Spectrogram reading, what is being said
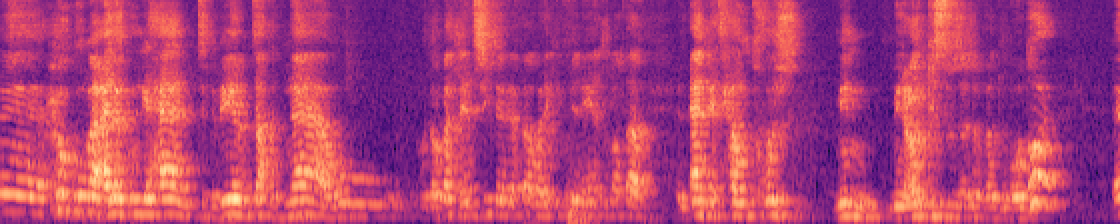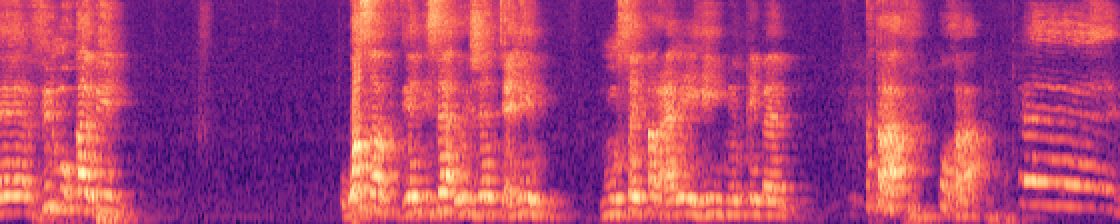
آه، حكومة على كل حال تدبير انتقدناه وضربت لهذا الشيء تلافى ولكن في نهاية المطاف الآن كتحاول تخرج من من عنق الزجاجة في هذا الموضوع. آه، في المقابل وسط ديال النساء ورجال التعليم مسيطر عليه من قبل أطراف أخرى آه،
